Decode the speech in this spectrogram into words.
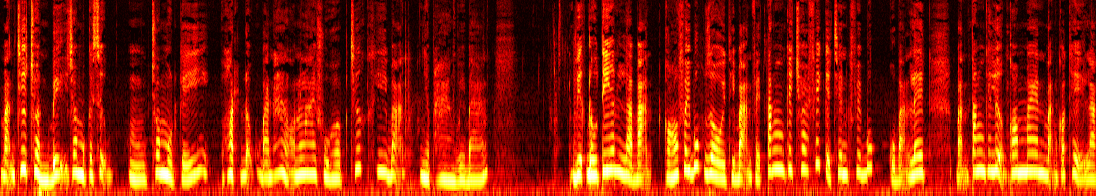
bạn chưa chuẩn bị cho một cái sự ừ, cho một cái hoạt động bán hàng online phù hợp trước khi bạn nhập hàng về bán Việc đầu tiên là bạn có Facebook rồi thì bạn phải tăng cái traffic ở trên Facebook của bạn lên. Bạn tăng cái lượng comment, bạn có thể là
